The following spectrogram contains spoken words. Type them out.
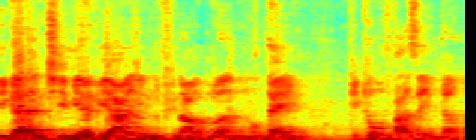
e garantir minha viagem no final do ano. Não tenho. O que, que eu vou fazer então?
